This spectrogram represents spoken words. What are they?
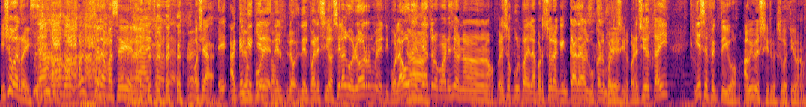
Y yo me reí. Yo la pasé bien Ah, ahí. verdad. O sea, eh, aquel Bien que quiere del, lo- del parecido, hacer algo enorme, tipo la obra Claro. de teatro parecido, no, no, no, no. Pero eso es culpa de la persona que encara al buscar un Sí. parecido. El parecido está ahí y es efectivo. A mí me sirve, subestimado.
